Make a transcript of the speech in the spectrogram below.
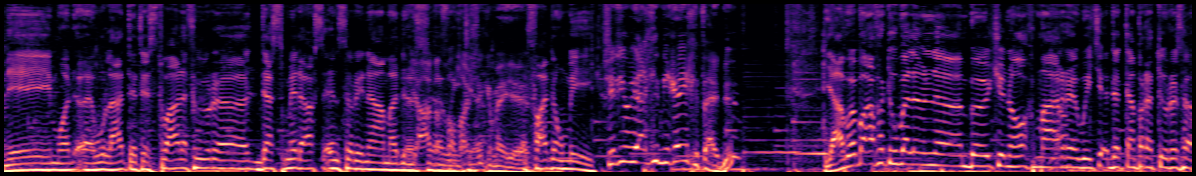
Nee, maar eh, hoe laat? Het is 12 uur eh, des middags in Suriname. Dus, Ja, dat valt hartstikke mee? Het valt nog mee. Zitten jullie eigenlijk in die regentijd nu? Ja, we hebben af en toe wel een, eh, een beutje nog. Maar eh, weet je, de temperatuur is eh,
